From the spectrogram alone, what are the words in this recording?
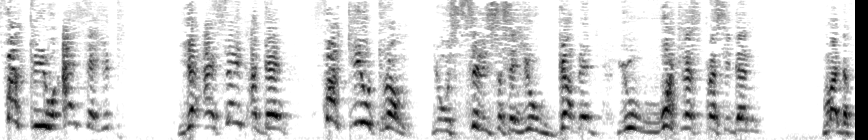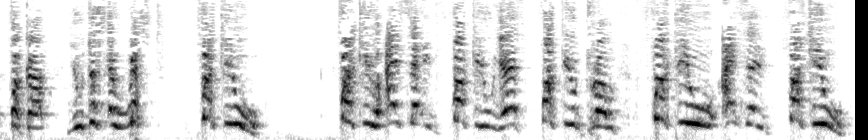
Fuck you, I say it. Yeah, I say it again. Fuck you, Trump. You silly sausage, you garbage, you worthless president. Motherfucker, you just a waste. Fuck you. Fuck you. I say it. Fuck you. Yes. Fuck you, Trump. Fuck you. I say fuck you.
